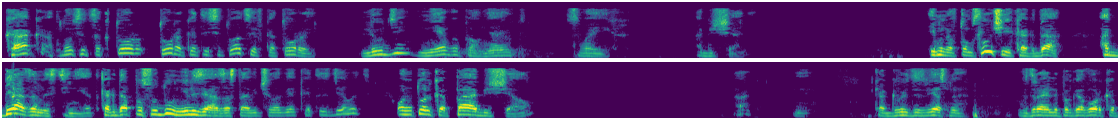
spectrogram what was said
Как относится к Тор, Тора к этой ситуации, в которой люди не выполняют своих обещаний? Именно в том случае, когда обязанности нет, когда по суду нельзя заставить человека это сделать, он только пообещал. Так? Как говорит известно в Израиле поговорка,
